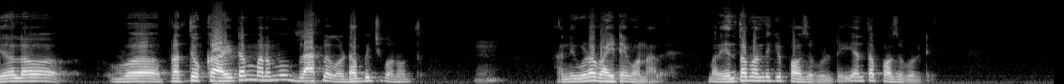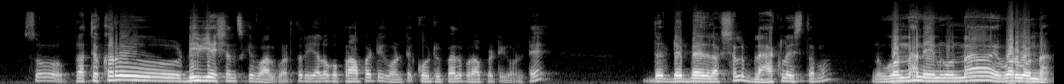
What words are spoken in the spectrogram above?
ఇవాళ వ- ప్రతి ఒక్క ఐటమ్ మనము బ్లాక్లో కొ- డబ్బు ఇచ్చి కొనవద్దు అన్నీ కూడా వైటే కొనాలి. మరి ఎంతమందికి పాసిబిలిటీ ఎంత పాసిబిలిటీ సో ప్రతి ఒక్కరు డీవియేషన్స్కి పాల్పడతారు. ఇలా ఒక ప్రాపర్టీ కొంటే కోటి రూపాయల ప్రాపర్టీ కొంటే డెబ్బై ఐదు లక్షలు బ్లాక్లో ఇస్తాము. నువ్వు కొన్నా నేను కొన్నా ఎవరు కొన్నా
